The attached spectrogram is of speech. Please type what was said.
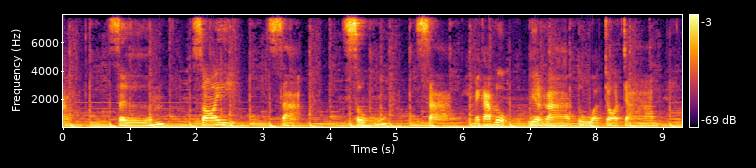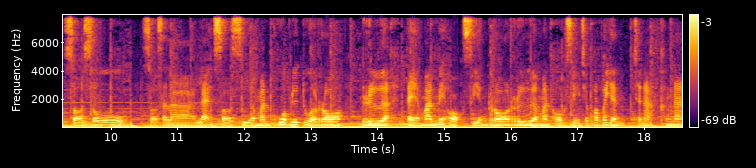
ง เสริมสร้อยสะสงสางเห็นไหมครับลูก เวลาตัวจอจานสอโซ่สอสลา และสอเสือมันควบด้วยตัวรอเรือ แต่มันไม่ออกเสียงรอเรือ มันออกเสียงเฉพาะพยัญชนะข้างหน้า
